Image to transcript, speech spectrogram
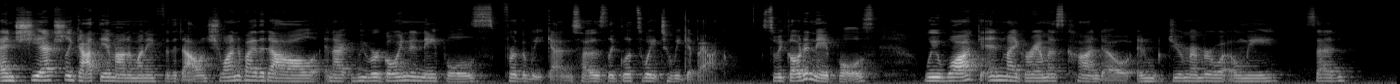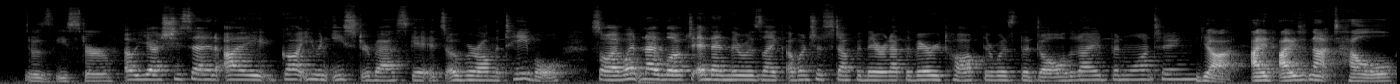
and she actually got the amount of money for the doll and she wanted to buy the doll and i we were going to naples for the weekend so i was like let's wait till we get back so we go to naples we walk in my grandma's condo and do you remember what omi said it was easter Oh yeah, she said I got you an Easter basket. It's over on the table. So I went and I looked, and then there was like a bunch of stuff in there, and at the very top there was the doll that I had been wanting. Yeah, I I did not tell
